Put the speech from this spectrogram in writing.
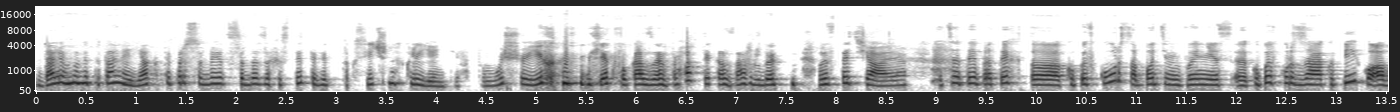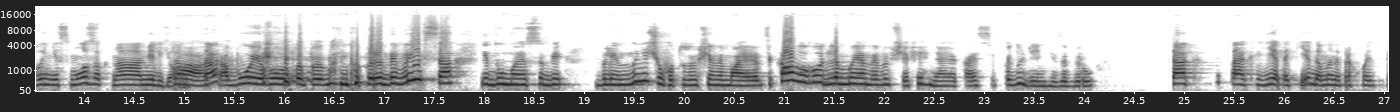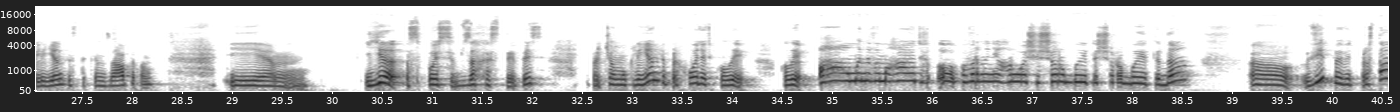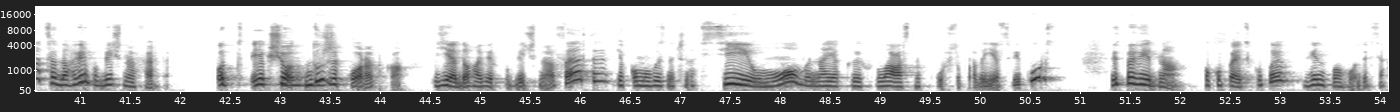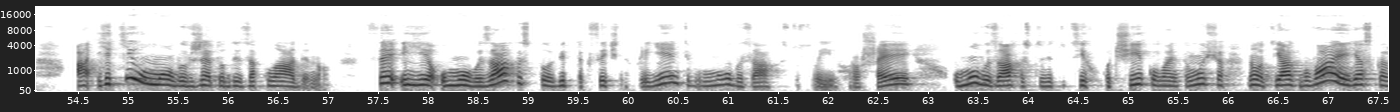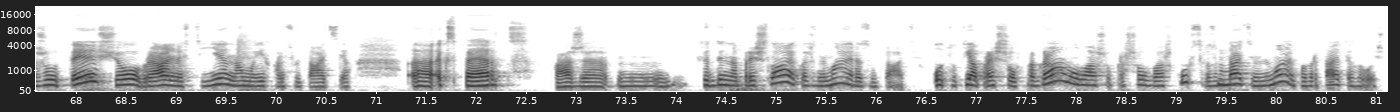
Далі в мене питання, як тепер собі себе захистити від токсичних клієнтів, тому що їх, як показує практика, завжди вистачає. Це ти про тих, хто купив курс, а потім виніс е, купив курс за копійку, а виніс мозок на мільйон. Так, Так, або його передивився і думає собі: блін, ну нічого тут взагалі немає цікавого для мене, взагалі фігня якась. Пойду деньги заберу. так, так, є такі. До мене приходять клієнти з таким запитом. І є спосіб захиститись. Причому клієнти приходять, коли, коли а, у мене вимагають повернення грошей, що робити, що робити. Да? Е, відповідь проста це договір публічної оферти. От якщо дуже коротко, є договір публічної оферти, в якому визначено всі умови, на яких власник курсу продає свій курс, відповідно, покупець купив, він погодився. А які умови вже туди закладено? Це і є умови захисту від токсичних клієнтів, умови захисту своїх грошей, умови захисту від цих очікувань. Тому що, ну от як буває, я скажу те, що в реальності є на моїх консультаціях. Е, Експерт каже: людина прийшла і каже, немає результатів. От, от я пройшов програму вашу, пройшов ваш курс, результатів немає, повертайте гроші.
